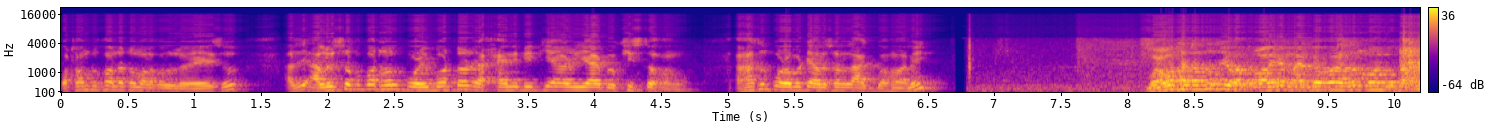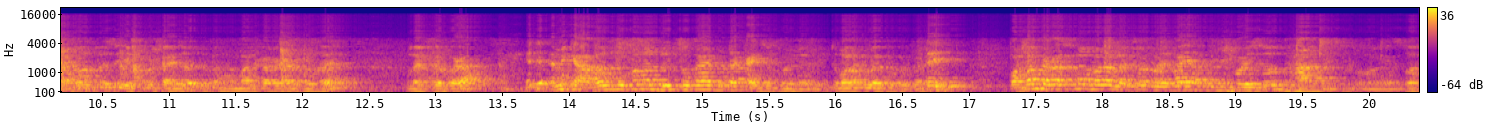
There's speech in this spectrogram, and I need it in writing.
প্ৰথমটো খণ্ড তোমালোকক লৈ আহিছোঁ। আজি আলোচ্য পদ হ'ল পৰিৱৰ্তন ৰাসায়নিক বিক্ৰিয়া আৰু ইয়াৰ বৈশিষ্ট্যসমূহ আহাচোন পৰৱৰ্তী আলোচনালৈ আগবাঢ়োঁ আমি। মৰমৰ ছাত্ৰ ছাত্ৰীসকল তোমালোকে লক্ষ্য কৰাচোন মই দুখন কাগজ লৈছোঁ এ ফ'ৰ চাইজৰ দুখন সমান কাগজ কাগজ হয় লক্ষ্য কৰা। এতিয়া আমি কাগজ দুখনত দুই প্ৰকাৰে দুটা কাৰ্য কৰিম আমি তোমালোকে লক্ষ্য কৰিবা দেই। প্ৰথম কাগজখন তোমালোকে লক্ষ্য কৰিবা ইয়াত কি কৰিছোঁ ভাল দিছোঁ তোমালোকে চোৱা।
